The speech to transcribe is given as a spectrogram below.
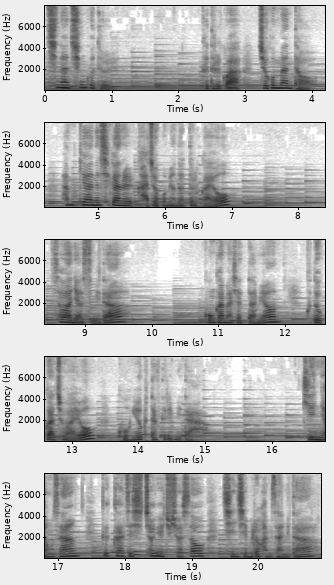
친한 친구들, 그들과 조금만 더 함께하는 시간을 가져보면 어떨까요? 서한이었습니다. 공감하셨다면 구독과 좋아요, 공유 부탁드립니다. 긴 영상 끝까지 시청해 주셔서 진심으로 감사합니다.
